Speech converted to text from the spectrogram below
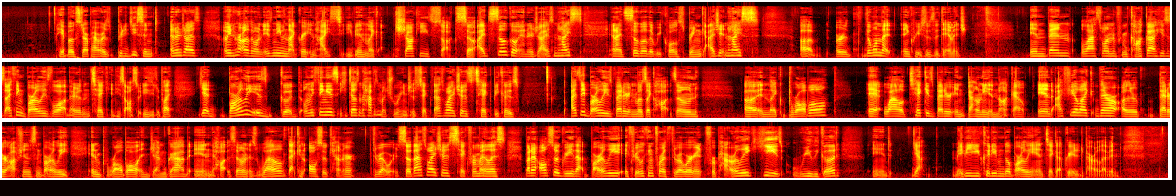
Yeah, both star powers pretty decent. Energize. I mean, her other one isn't even that great in heist. Even like Shocky sucks. So I'd still go energize in heist, and I'd still go the recoil spring gadget in heist, uh, or the one that increases the damage. And then last one from Kaka. He says, I think Barley's a lot better than Tick, and he's also easy to play. Yeah, Barley is good. The only thing is he doesn't have as much range as Tick. That's why I chose Tick because I'd say Barley is better in modes like Hot Zone, uh, and like Brawl Ball, eh, while Tick is better in Bounty and Knockout. And I feel like there are other better options than Barley in Brawl Ball and Gem Grab and Hot Zone as well that can also counter throwers. So that's why I chose Tick for my list. But I also agree that Barley, if you're looking for a thrower for Power League, he is really good. And yeah, maybe you could even go Barley and Tick upgraded to Power 11.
